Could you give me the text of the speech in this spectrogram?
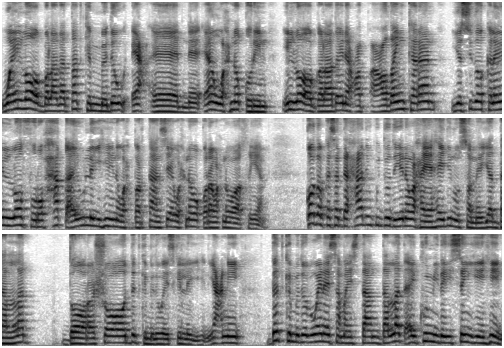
waa in loo ogolaada dadka madow ee waxna qorin in loo ogolaado inay codayn karaan iyo sidoo kale in loo furo xaqa ay u leeyihiin inay wax si ay waxna u qoraan waxna u akhriyaan qodobka saddexaad uu ku doodayana waxay ahayd inuu sameeyo dallad doorasho oo dadka midoobe iska leeyihiin. Yacni dadka midoobe waa inay samaystaan dallad ay ku midaysan yihiin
